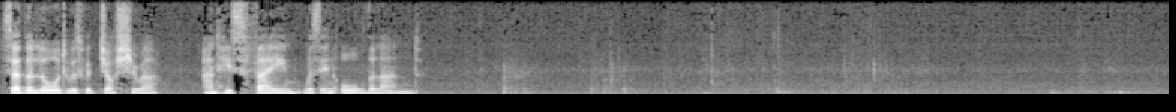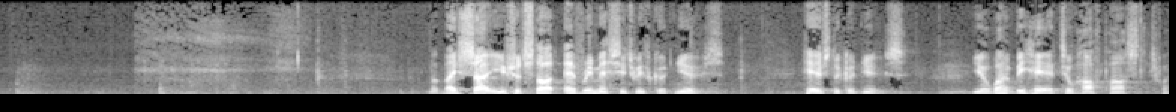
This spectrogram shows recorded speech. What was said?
So the Lord was with Joshua, and his fame was in all the land. But they say you should start every message with good news. Here's the good news. You won't be here till half past, tw-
